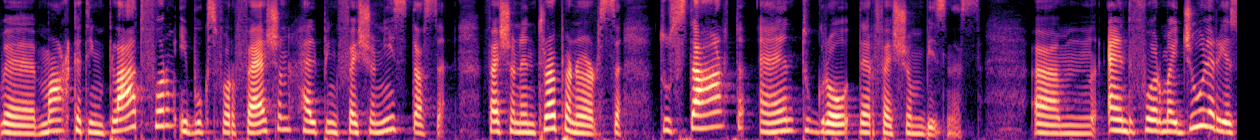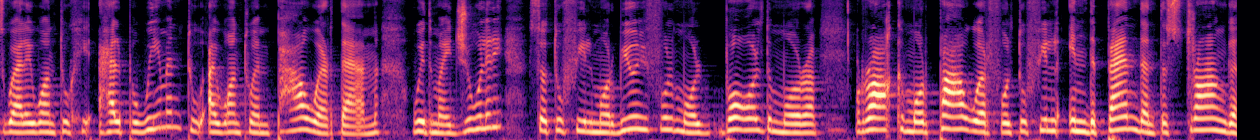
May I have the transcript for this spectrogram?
uh, marketing platform, ebooks for fashion, helping fashionistas, fashion entrepreneurs to start and to grow their fashion business. Um, and for my jewelry as well, I want to help women to, I want to empower them with my jewelry so to feel more beautiful, more bold, more rock, more powerful, to feel independent, strong.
